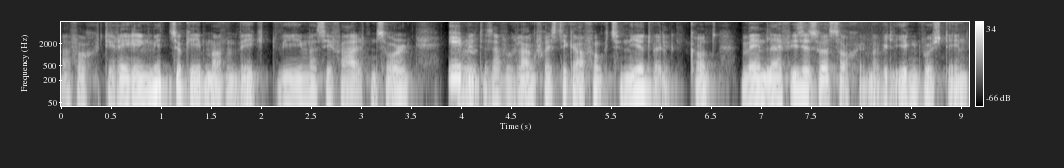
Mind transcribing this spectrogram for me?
einfach die Regeln mitzugeben auf dem Weg, wie man sich verhalten soll, Eben. damit das einfach langfristig auch funktioniert, weil gerade Vanlife ist ja so eine Sache, man will irgendwo stehen,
